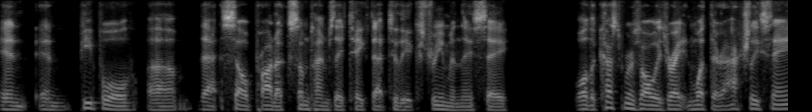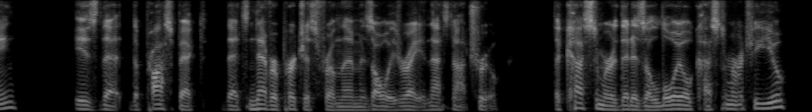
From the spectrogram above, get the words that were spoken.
And and people um, that sell products sometimes they take that to the extreme and they say, well, the customer's always right. And what they're actually saying is that the prospect that's never purchased from them is always right. And that's not true the customer that is a loyal customer to you,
